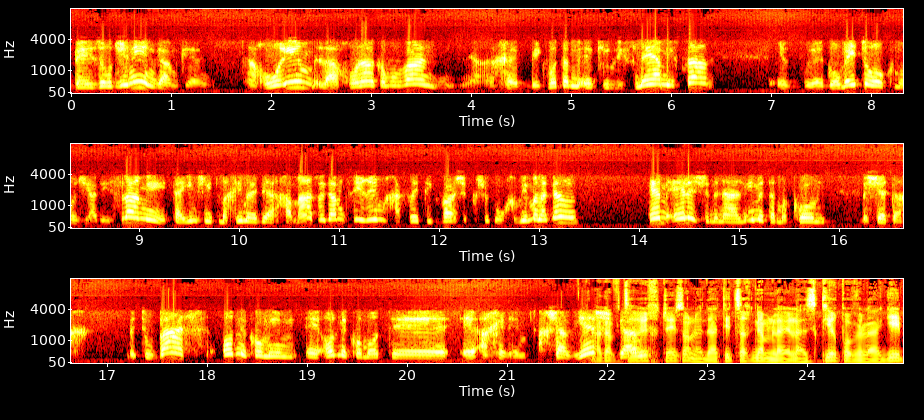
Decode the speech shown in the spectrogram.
באזור ג'נין גם כן. אנחנו רואים לאחרונה כמובן, בעקבות, כאילו לפני המבצע, גורמי טרור כמו ג'יהאד איסלאמי, תאים שנתמכים על ידי החמאס וגם צעירים חסרי תקווה שפשוט רוכבים על הגן, הם אלה שמנהלים את המקום בשטח. בטובאס, עוד מקומים, אה, עוד מקומות אה, אה, אחרים. עכשיו, יש אגב, גם... צריך, ג'ייסון, לדעתי צריך גם להזכיר פה ולהגיד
